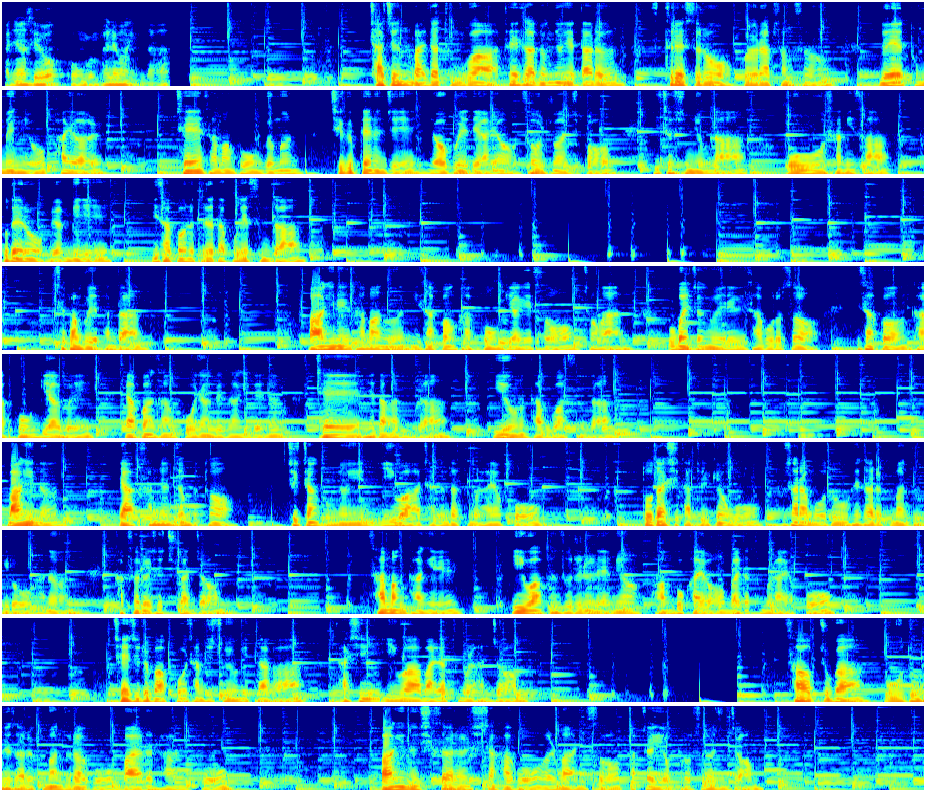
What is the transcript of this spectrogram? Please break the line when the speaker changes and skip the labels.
안녕하세요. 보험금 팔례방입니다.
잦은 말다툼과 퇴사 명령에 따른 스트레스로 고혈압 상승, 뇌 동맥류 파열, 재사망보험금은 지급되는지 여부에 대하여 서울중앙지법 2016나 55324 토대로 면밀히 이 사건을 들여다보겠습니다. 재판부의 판단 망인의 사망은 이 사건 각 보험계약에서 정한 우발적인 외래의 사고로서 이 사건 각 보험계약의 약관상 보장 대상이 되는 재해에 해당합니다. 이유는 다음과 같습니다. 망인은 약 3년 전부터 직장 동료인 이와 잦은 다툼을 하였고 또다시 다툴 경우 두 사람 모두 회사를 그만두기로 하는 각서를 제출한 점 사망 당일 이와 큰 소리를 내며 반복하여 말다툼을 하였고 제지를 받고 잠시 조용히 있다가 다시 이와 말다툼을 한 점 사업주가 모두 회사를 그만두라고 말을 하고 망인은 식사를 시작하고 얼마 안 있어 갑자기 옆으로 쓰러진 점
